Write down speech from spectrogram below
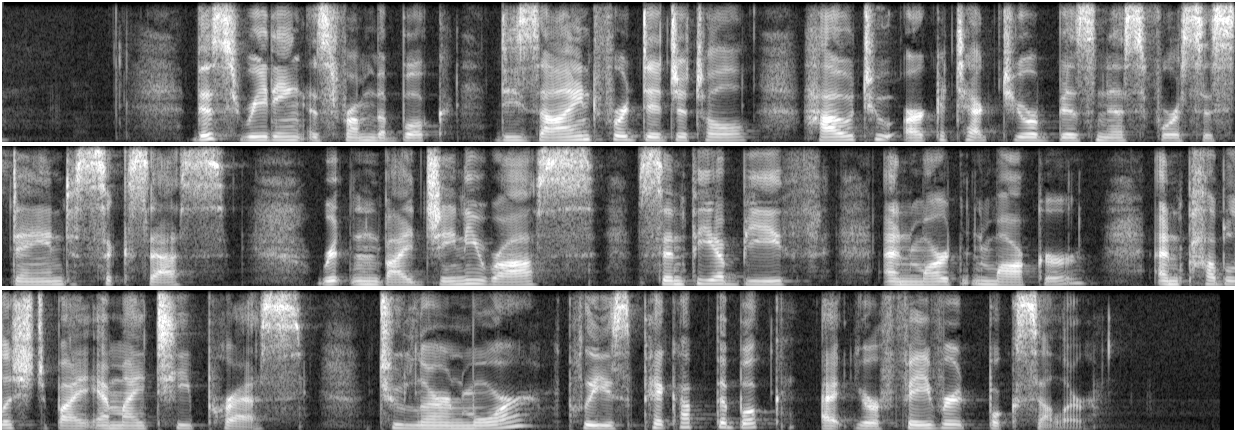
This reading is from the book Designed for Digital How to Architect Your Business for Sustained Success, written by Jeannie Ross, Cynthia Beath, and Martin Mocker, and published by MIT Press. To learn more, please pick up the book at your favorite bookseller.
